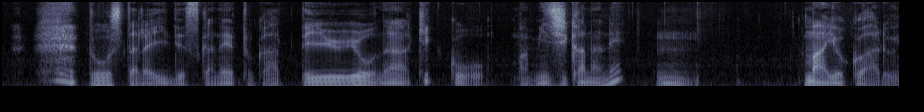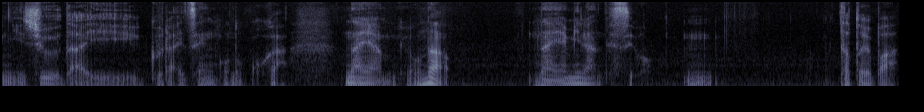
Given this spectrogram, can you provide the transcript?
どうしたらいいですかねとかっていうような結構、まあ、身近なね、うん、まあよくある20代ぐらい前後の子が悩むような悩みなんですよ。うん、例えば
